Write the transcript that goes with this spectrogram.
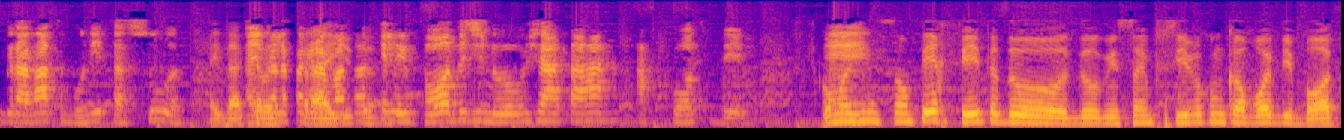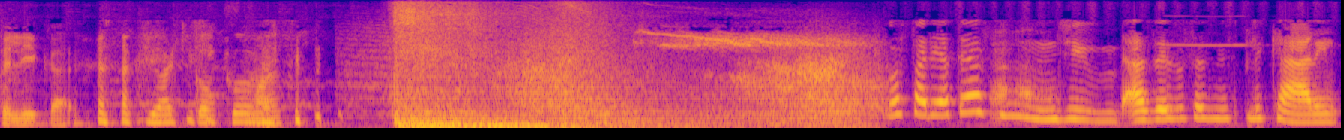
gravata bonita a sua. Aí dá Aí olha pra gravata, distraída. que ele volta de novo, já tá a foto dele. Ficou uma É. junção perfeita do, do Missão Impossível com o Cowboy Bebop ali, cara. Pior que Ficou ficou, massa. Gostaria até assim de, às vezes vocês me explicarem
